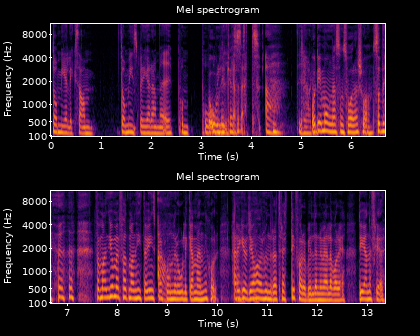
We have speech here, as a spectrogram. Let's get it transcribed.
de är liksom, de inspirerar mig på, på, På olika olika, sätt. sätt. Ja, det gör. Och det är många som svarar så. så det, för, man, jo, men för att man hittar ju inspirationer i olika människor. Herregud, jag har 130 förebilder nu eller vad det är. Det är ännu fler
